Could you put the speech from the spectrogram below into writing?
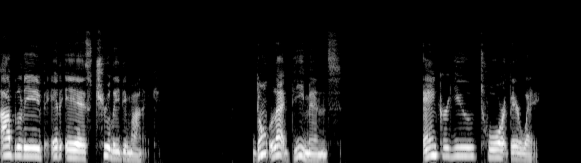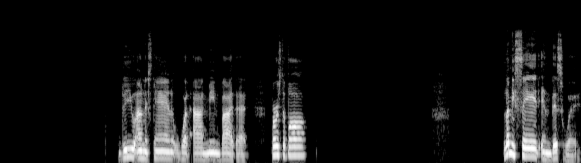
I believe it is truly demonic. Don't let demons anchor you toward their way. Do you understand what I mean by that? First of all, let me say it in this way.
